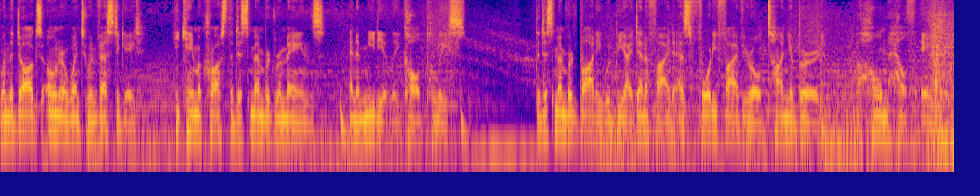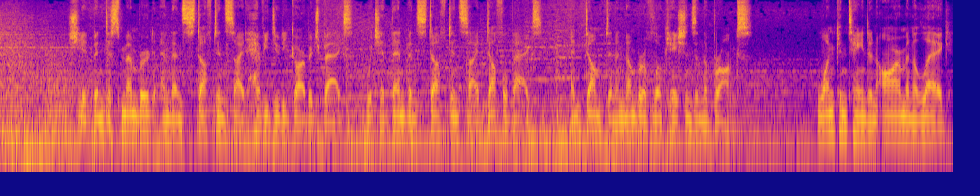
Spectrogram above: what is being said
When the dog's owner went to investigate, he came across the dismembered remains and immediately called police. The dismembered body would be identified as 45-year-old Tanya Byrd, a home health aide. She had been dismembered and then stuffed inside heavy-duty garbage bags, which had then been stuffed inside duffel bags and dumped in a number of locations in the Bronx. One contained an arm and a leg,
